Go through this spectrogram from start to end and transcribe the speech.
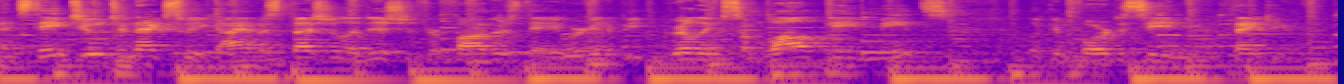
And stay tuned to next week. I have a special edition for Father's Day. We're going to be grilling some wild game meats. Looking forward to seeing you. Thank you.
